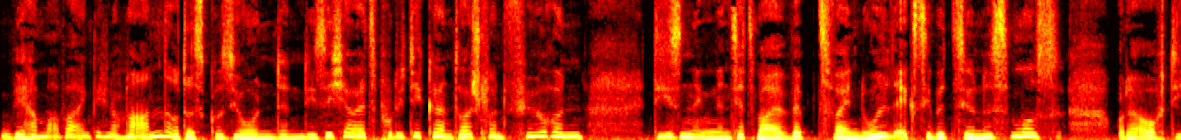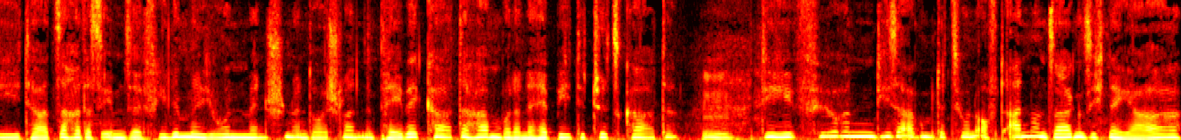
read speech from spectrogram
Wir haben aber eigentlich noch eine andere Diskussion, denn die Sicherheitspolitiker in Deutschland führen diesen, ich nenne es jetzt mal Web 2.0 Exhibitionismus oder auch die Tatsache, dass eben sehr viele Millionen Menschen in Deutschland eine Payback-Karte haben oder eine Happy Digits-Karte. Hm. Die führen diese Argumentation oft an und sagen sich, na ja,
